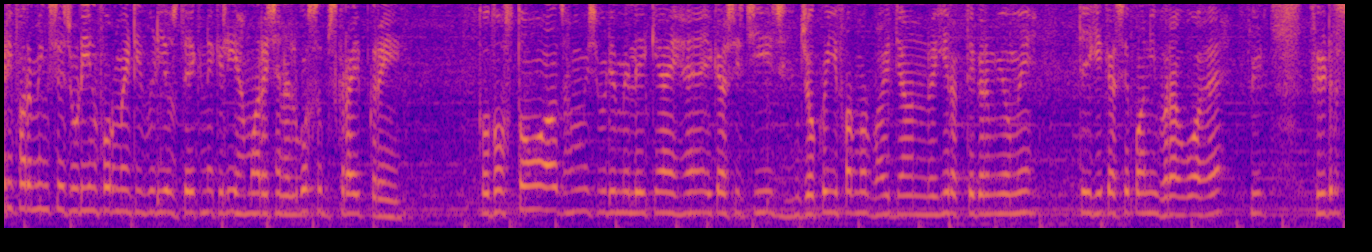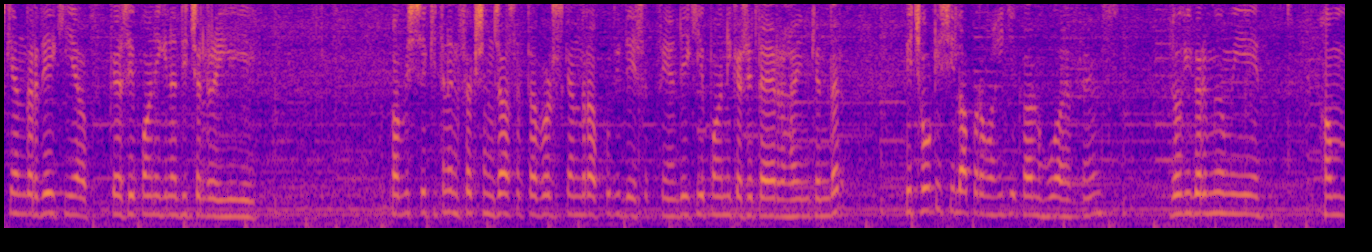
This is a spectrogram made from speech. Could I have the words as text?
पोल्ट्री फ़ार्मिंग से जुड़ी इन्फॉर्मेटिव वीडियोस देखने के लिए हमारे चैनल को सब्सक्राइब करें। तो दोस्तों, आज हम इस वीडियो में लेके आए हैं एक ऐसी चीज़ जो कई फार्मर भाई ध्यान नहीं रखते गर्मियों में। देखिए कैसे पानी भरा हुआ है। फ़ीड फीडर्स के अंदर देखिए आप कैसे पानी की नदी चल रही है ये। अब इससे कितना इन्फेक्शन जा सकता है? बर्ड्स के अंदर आप खुद ही देख सकते हैं। देखिए पानी कैसे तैर रहा है इनके अंदर। ये छोटी सी लापरवाही के कारण हुआ है फ्रेंड्स जो कि गर्मियों में ये हम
